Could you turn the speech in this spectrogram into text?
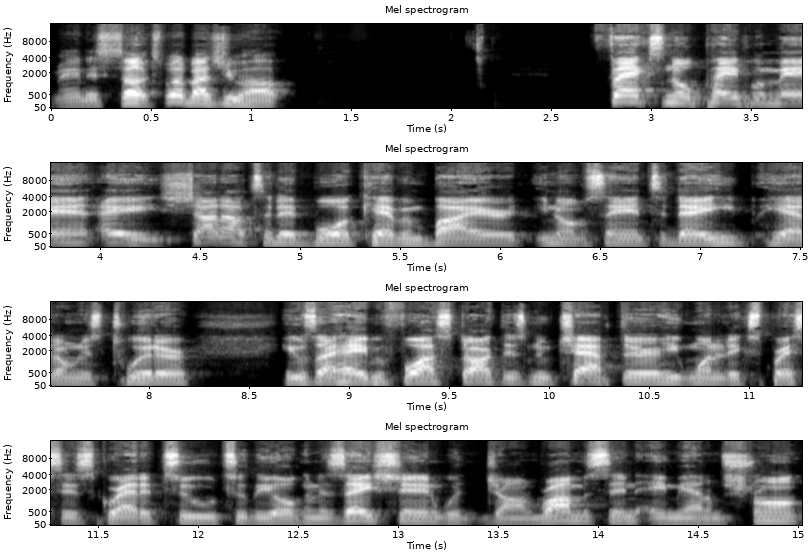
man, it sucks. What about you, Hawk? Facts, no paper, man. Hey, shout out to that boy Kevin Byard. You know what I'm saying? Today he, he had on his Twitter. He was like, hey, before I start this new chapter, he wanted to express his gratitude to the organization with Jon Robinson, Amy Adams Strunk,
